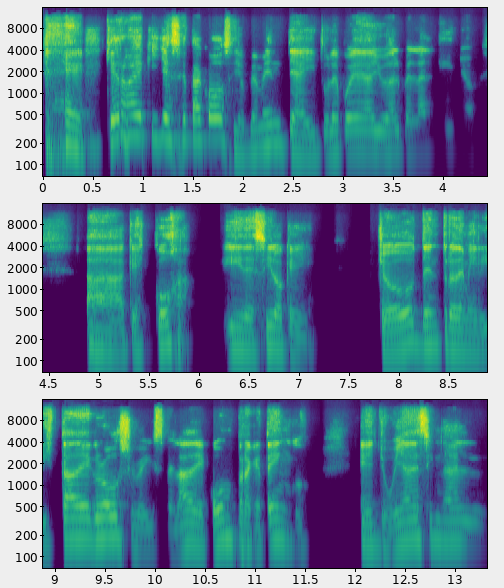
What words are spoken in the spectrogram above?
Quiero X, Y, Z cosa, y obviamente ahí tú le puedes ayudar, ¿verdad? Al niño a que escoja y decir, ok, yo dentro de mi lista de groceries, ¿verdad? De compra que tengo, eh, yo voy a designar un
